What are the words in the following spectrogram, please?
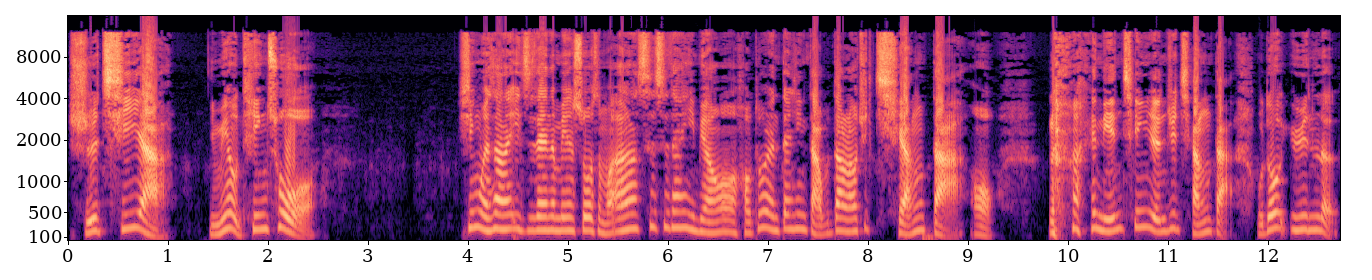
十七呀！你没有听错，新闻上一直在那边说什么啊，次世代疫苗哦，好多人担心打不到，然后去抢打哦，然 后还年轻人去抢打，我都晕了。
